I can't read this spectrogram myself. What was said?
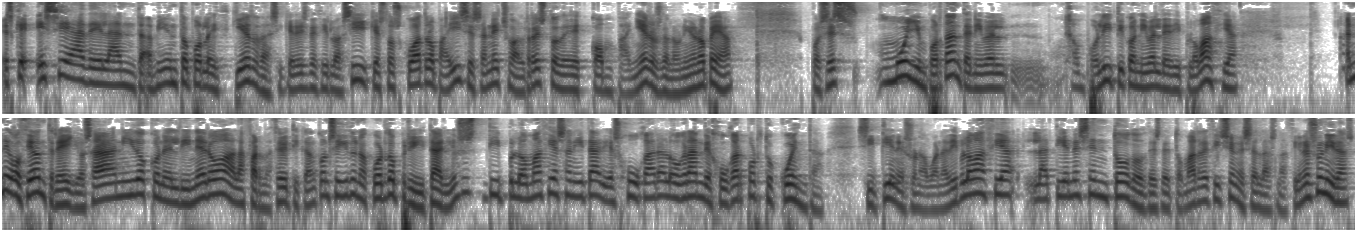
es que ese adelantamiento por la izquierda, si queréis decirlo así, que estos cuatro países han hecho al resto de compañeros de la Unión Europea, pues es muy importante a nivel geopolítico, a nivel de diplomacia, han negociado entre ellos, han ido con el dinero a la farmacéutica, han conseguido un acuerdo prioritario. Eso es diplomacia sanitaria, es jugar a lo grande, jugar por tu cuenta. Si tienes una buena diplomacia, la tienes en todo, desde tomar decisiones en las Naciones Unidas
